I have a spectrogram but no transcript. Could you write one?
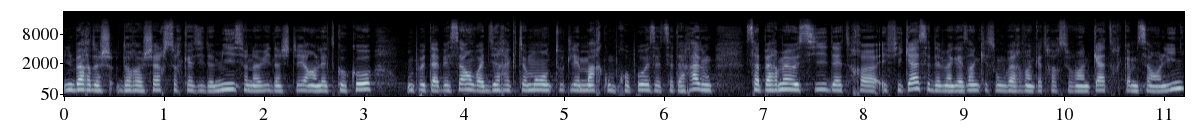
une barre de, ch- de recherche sur Casidomi. Si on a envie d'acheter un lait de coco, on peut taper ça. On voit directement toutes les marques qu'on propose, etc. Donc, ça permet aussi d'être euh, efficace. C'est des magasins qui sont ouverts 24 heures sur 24, comme c'est en ligne.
